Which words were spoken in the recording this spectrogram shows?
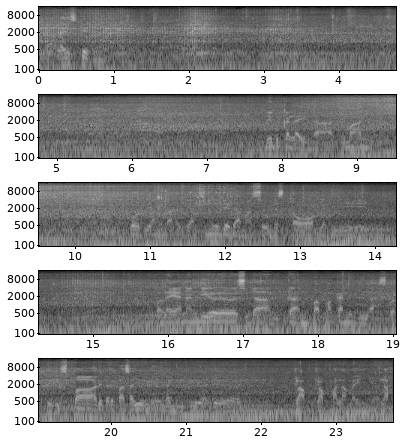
agak lain sikit ni Dia bukan lain lah Cuman pot yang bahagian sini dia dah masuk the store Jadi dia sudah bukan bab makan lagi lah. Seperti spa dekat depan saya ni lagi dia ada klub-klub malam lainnya lah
